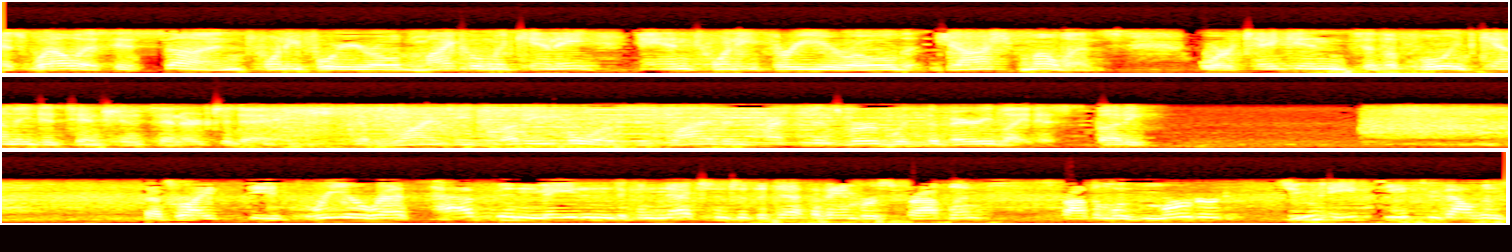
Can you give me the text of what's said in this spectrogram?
as well as his son, 24 year old Michael McKinney, and 23 year old Josh Mullins, were taken to the Floyd County Detention Center today. WYG's Buddy Forbes is live in Prestonsburg with the very latest. Buddy. That's right, Steve. Three arrests have been made in the connection to the death of Amber Spradlin. Spradlin was murdered June 18, 2023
